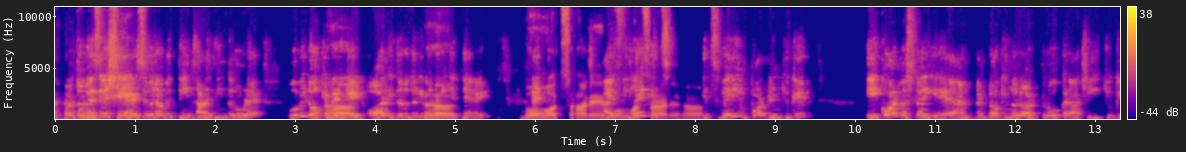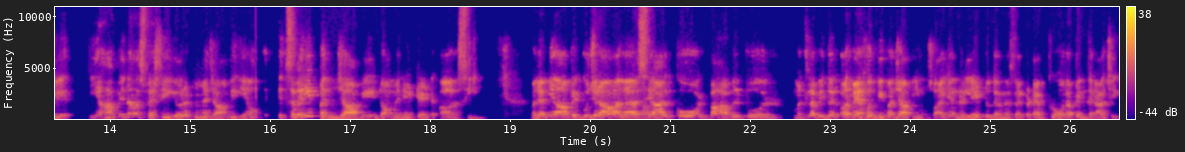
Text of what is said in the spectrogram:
اور تم ایسے شہر سے ہو جہاں پہ تین ساڑھے تین کروڑ ہے وہ بھی ڈاکیومنٹڈ اور ادھر ادھر کی پتہ کتنے ہیں رائٹ بہت سارے بہت سارے ہاں۔ اٹس ویری امپورٹنٹ کیونکہ ایک اور مسئلہ یہ ہے I am talking a lot pro Karachi کیونکہ یہاں پہ نا اسپیشلی یورپ میں میں جہاں بھی گیا ہوں it's a very Punjabi dominated scene مطلب یہاں پہ گجرا والا سیال کوٹ بہاول پور مطلب ادھر اور میں خود بھی پنجابی ہوں so I can relate to them as well but I grown up in Karachi.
